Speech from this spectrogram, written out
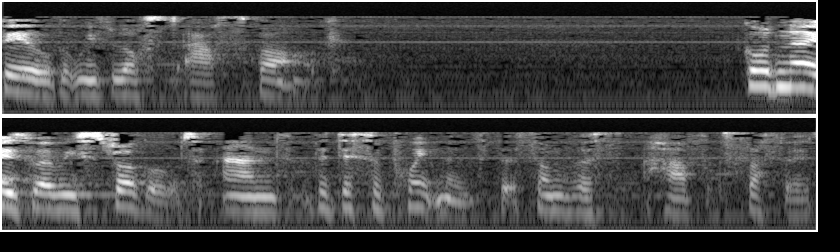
feel that we've lost our spark. God knows where we've struggled and the disappointments that some of us have suffered.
